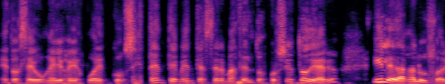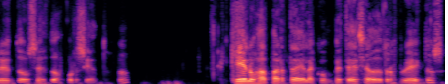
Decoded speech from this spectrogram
Entonces, según ellos, ellos pueden consistentemente hacer más del 2% diario y le dan al usuario entonces 2%, ¿no? Que los aparta de la competencia de otros proyectos.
